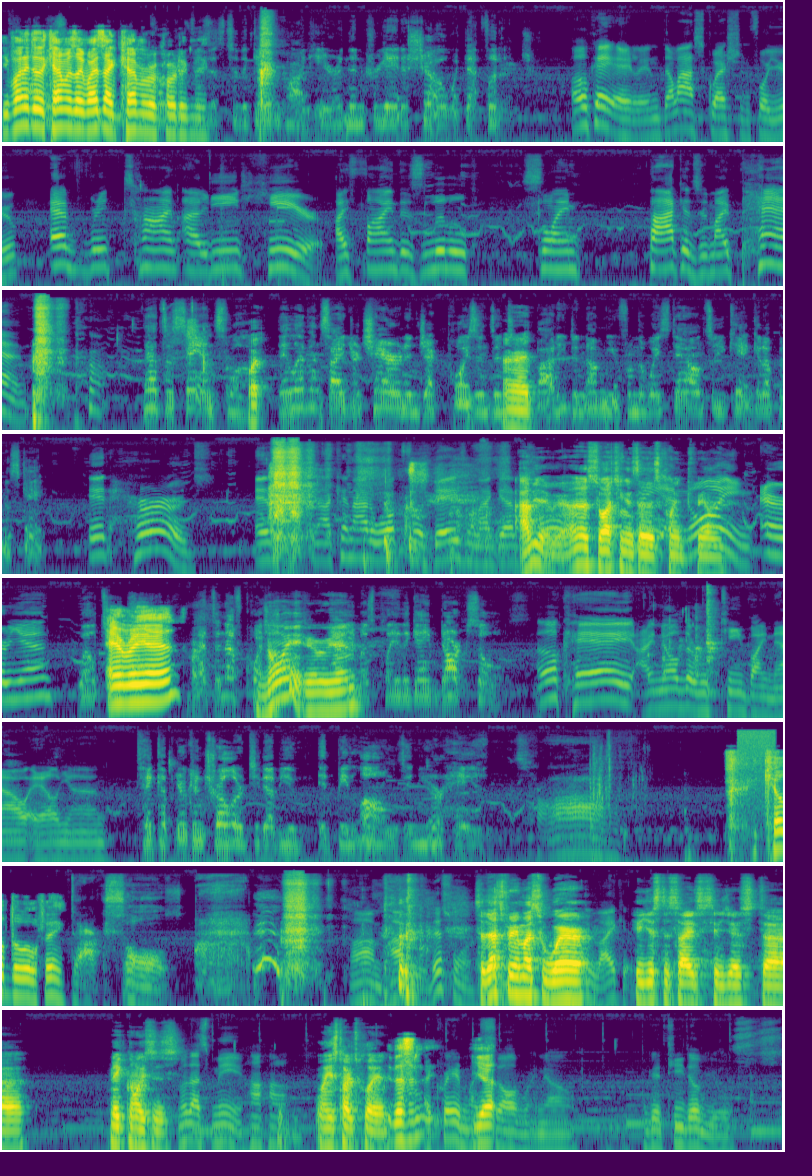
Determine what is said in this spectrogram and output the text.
He pointed to the camera, he's like, why is that camera recording me? visits to the game pod here and then create a show with that footage. Okay, Alien, the last question for you. Every time I leave here, I find this little slime package in my pants. That's a sand slug. What? They live inside your chair and inject poisons into Alright. your body to numb you from the waist down so you can't get up and escape. it hurts. And I cannot walk for days when I get I'm, home. I'm just watching this at this point, really. annoying, Aryan. Well, Arian? that's enough questions. No, Now Arian. You must play the game Dark Souls. Okay, I know the routine by now, Alien. Take up your controller, TW. It belongs in your hands. Ah, He killed the little thing. Dark Souls. I'm happy with this one. So that's pretty much where like he just decides to just uh, make noises No, that's me. Haha. when he starts playing. It doesn't I created Yeah. myself right now. Okay, TW.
